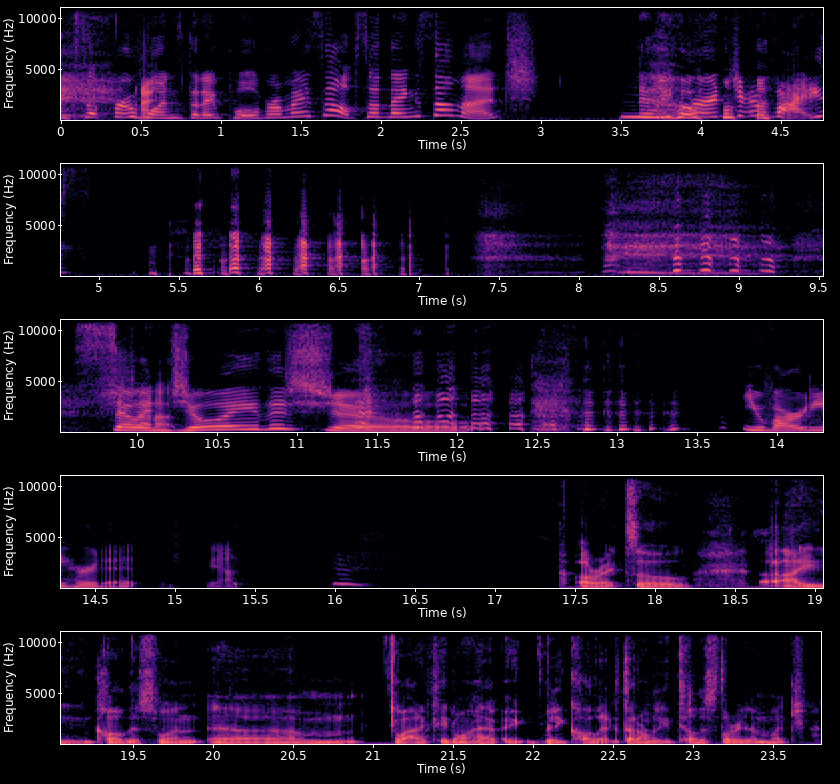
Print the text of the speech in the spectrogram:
except for ones that I pull from myself. So thanks so much. No. We heard your advice. So Shut up. enjoy the show. You've already heard it. Yeah. All right, so I call this one. Um, well, I actually don't have really call it 'cause I don't really tell the story that much.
